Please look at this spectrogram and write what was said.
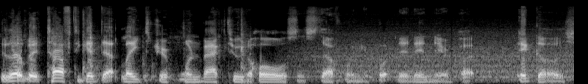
a little bit tough to get that light strip one back through the holes and stuff when you're putting it in there, but it goes.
